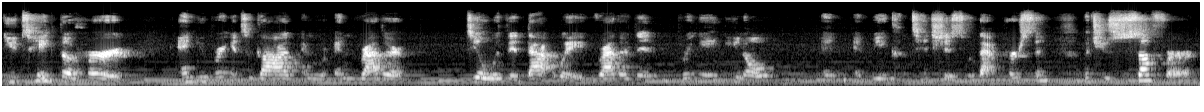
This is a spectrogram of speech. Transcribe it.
you take the hurt and you bring it to god and, and rather deal with it that way rather than bringing you know and, and being contentious with that person but you suffer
